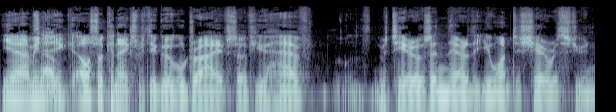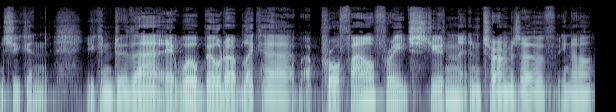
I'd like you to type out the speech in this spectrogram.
Yeah, I mean, So- it also connects with your Google Drive. So if you have materials in there that you want to share with students, you can you can do that. It will build up like a, a profile for each student in terms of you know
